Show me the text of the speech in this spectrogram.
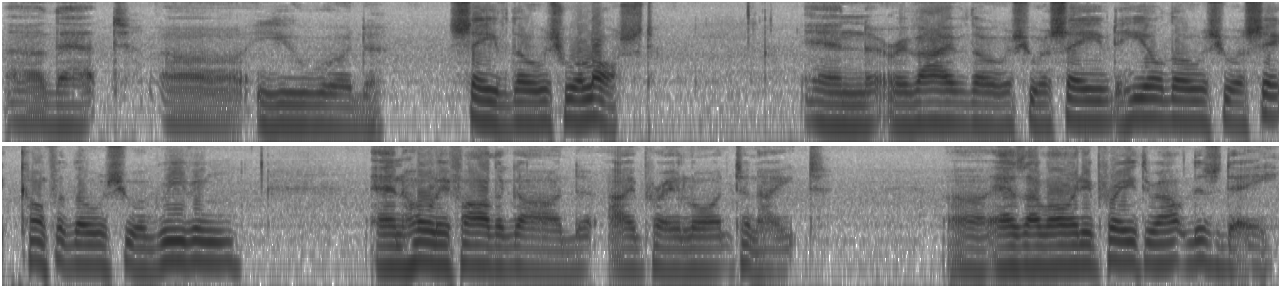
uh, that uh, you would save those who are lost and revive those who are saved, heal those who are sick, comfort those who are grieving. And Holy Father God, I pray, Lord, tonight, uh, as I've already prayed throughout this day,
